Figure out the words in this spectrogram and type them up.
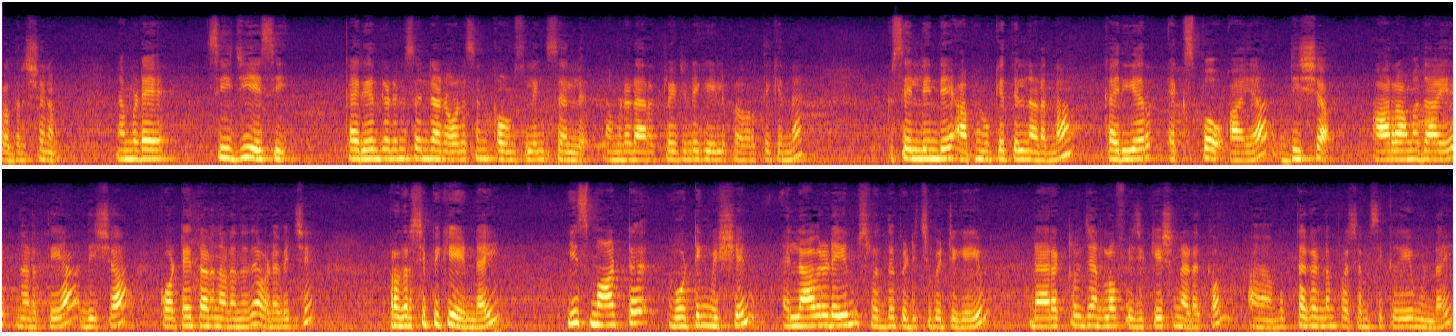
പ്രദർശനം. നമ്മുടെ C G A C career guidance and adolescent counselling cell നമ്മുടെ ഡയറക്ടറേറ്റിന്റെ കീഴിൽ പ്രവർത്തിക്കുന്ന സെല്ലിന്റെ ആഭിമുഖ്യത്തിൽ നടന്ന കരിയർ എക്സ്പോ ആയ ദിശ ആറാമതായി നടത്തിയ ദിശ കോട്ടയത്താണ് നടന്നത്. അവിടെ വെച്ച് പ്രദർശിപ്പിക്കുകയുണ്ടായി. ഈ സ്മാർട്ട് വോട്ടിംഗ് മെഷീൻ എല്ലാവരുടെയും ശ്രദ്ധ പിടിച്ചു പറ്റുകയും ഡയറക്ടർ ജനറൽ ഓഫ് എഡ്യൂക്കേഷൻ അടക്കം മുക്തഖണ്ഡം പ്രശംസിക്കുകയും ഉണ്ടായി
